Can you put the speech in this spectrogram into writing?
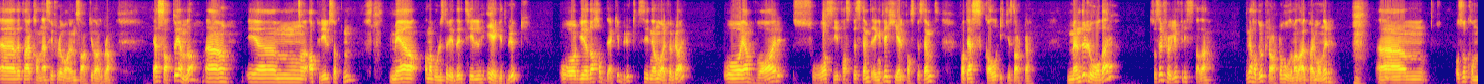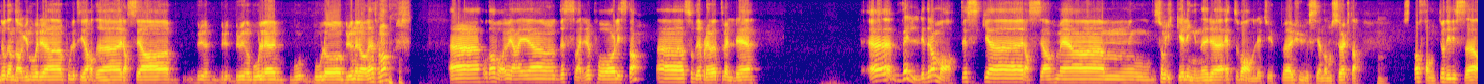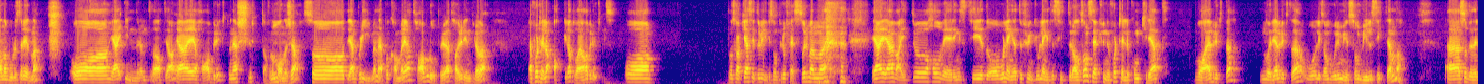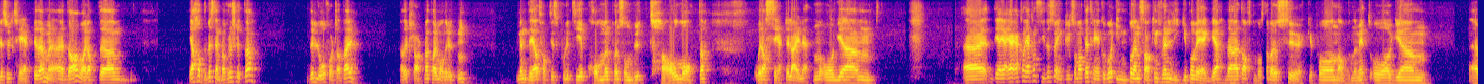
eh, Dette her kan jeg si, for det var jo en sak i Dagbladet. Jeg satt jo hjemme da, eh, i april 17 med anabole steroider til eget bruk. Og da hadde jeg ikke brukt siden januar-februar. Og jeg var så å si fast bestemt, egentlig helt fast bestemt, på at jeg skal ikke starte. Men det lå der, så selvfølgelig frista det. Men jeg hadde jo klart å holde meg da et par måneder. Um, og så kom det jo den dagen hvor uh, politiet hadde razzia bru, bru, brun og bol, eller bol og brun, eller hva det heter for noe. Uh, og da var jo jeg uh, dessverre på lista, så det ble jo et veldig veldig dramatisk razzia um, som ikke ligner et vanlig type husgjennomsøk, da. Så da fant jo de disse anabole steroidene. Og jeg innrømte da at ja, jeg har brukt, men jeg slutta for noen måneder siden. Så jeg blir med ned på kammeret. Jeg tar blodprøve, jeg tar urinprøve. Jeg forteller akkurat hva jeg har brukt. Og nå skal ikke jeg sitte og virke som professor, men jeg, jeg veit jo halveringstid og hvor lenge dette funker, hvor lenge det sitter og alt sånn, så jeg kunne fortelle konkret hva jeg brukte, når jeg brukte det, og liksom hvor mye som vil sitte igjen. da. Eh, så det det resulterte i det eh, da, var at eh, jeg hadde bestemt meg for å slutte. Det lå fortsatt der. Jeg hadde klart meg et par måneder uten. Men det at faktisk politiet kom på en sånn brutal måte og raserte leiligheten og uh, jeg, jeg, jeg, kan, jeg, kan, si det så enkelt som at jeg trenger ikke å gå inn på den saken, for den ligger på VG. Det er et Aftenpost. Det er bare å søke på navnet mitt og um,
